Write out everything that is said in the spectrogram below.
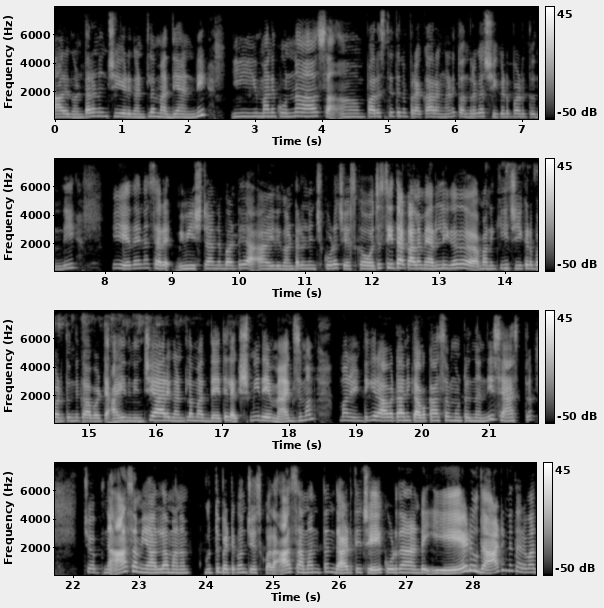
ఆరు గంటల నుంచి ఏడు గంటల మధ్య అండి. ఈ మనకున్న స పరిస్థితుల ప్రకారంగానే తొందరగా చీకటి పడుతుంది. ఏదైనా సరే మీ ఇష్టాన్ని బట్టి ఐదు గంటల నుంచి కూడా చేసుకోవచ్చు. శీతాకాలం ఎర్లీగా మనకి చీకటి పడుతుంది కాబట్టి 5-6 గంటల మధ్య అయితే లక్ష్మీదేవి మ్యాక్సిమం మన ఇంటికి రావటానికి అవకాశం ఉంటుందండి. శాస్త్రం చెప్తుంది. ఆ సమయాల్లో మనం గుర్తుపెట్టుకొని చేసుకోవాలి. ఆ సమంతం దాటితే చేయకూడదా అంటే ఏడు దాటిన తర్వాత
